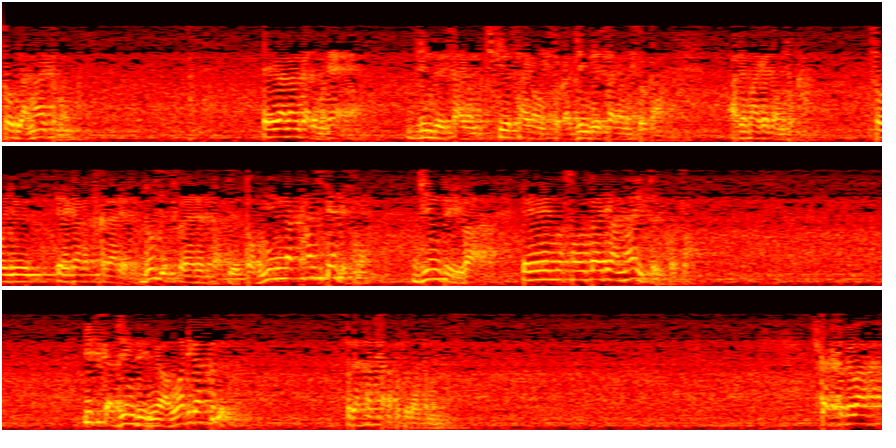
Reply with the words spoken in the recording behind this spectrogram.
そうではないと思います。映画なんかでもね人類最後の地球最後の日とか人類最後の日とかアルマゲドンとかそういう映画が作られる。どうして作られるかというとみんな感じてんですね。人類は永遠の存在ではないということ。いつか人類には終わりが来る。それは確かなことだと思います。しかしそれは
